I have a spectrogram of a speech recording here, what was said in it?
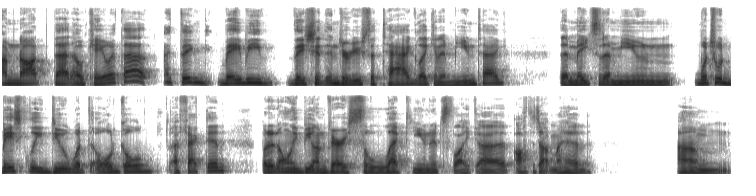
I'm not that okay with that. I think maybe they should introduce a tag like an immune tag that makes it immune which would basically do what the old gold affected, but it'd only be on very select units. Like uh, off the top of my head, um,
